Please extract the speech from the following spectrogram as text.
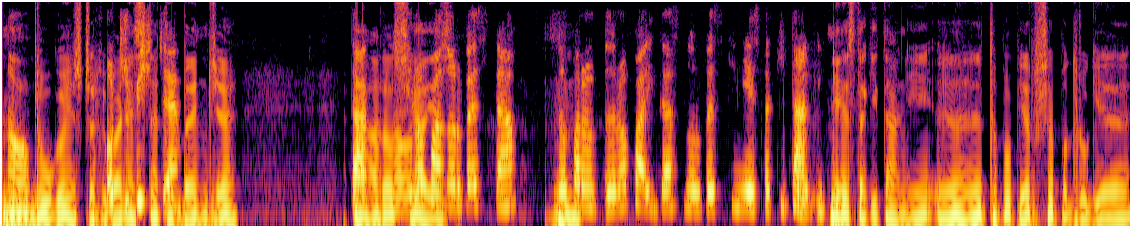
No, mm, długo jeszcze chyba oczywiście. niestety będzie. tak. A Rosja no, ropa jest, norweska, ropa, ropa i gaz norweski nie jest taki tani. nie jest taki tani, y, to po pierwsze. Po drugie,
